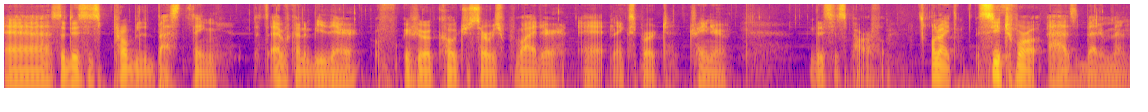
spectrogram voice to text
Uh, so this is probably the best thing that's ever going to be there if you're a coach service provider an expert trainer this is powerful all right see you tomorrow as better men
